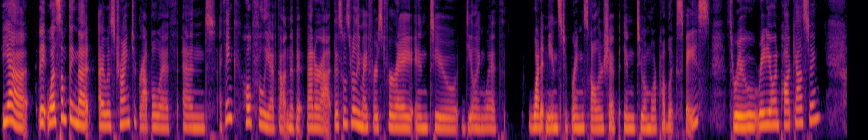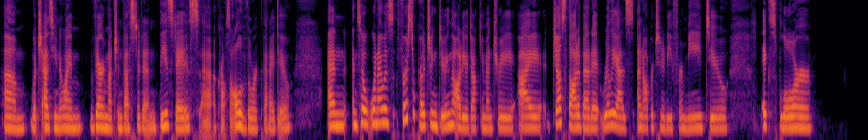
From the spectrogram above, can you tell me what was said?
Yeah, it was something that I was trying to grapple with, and I think hopefully I've gotten a bit better at. This was really my first foray into dealing with what it means to bring scholarship into a more public space through radio and podcasting, um, which, as you know, I am very much invested in these days uh, across all of the work that I do. And and so when I was first approaching doing the audio documentary, I just thought about it really as an opportunity for me to explore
